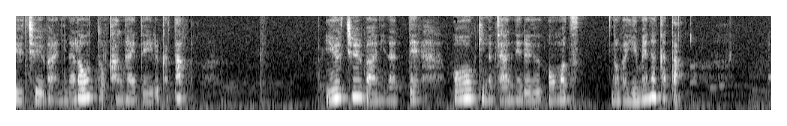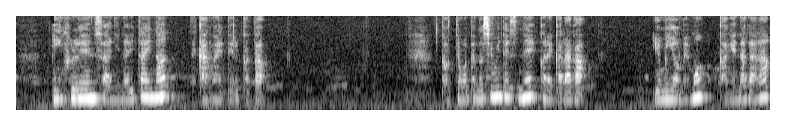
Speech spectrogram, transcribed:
YouTuber になろうと考えている方。YouTuber になって大きなチャンネルを持つのが夢な方。インフルエンサーになりたいなって考えている方。とっても楽しみですねこれからが。弓嫁も陰ながら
